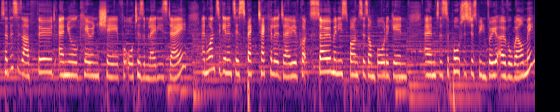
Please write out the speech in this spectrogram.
So this is our third annual Care and Share for Autism Ladies Day. And once again, it's a spectacular day. We've got so many sponsors on board again and the support has just been very overwhelming.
